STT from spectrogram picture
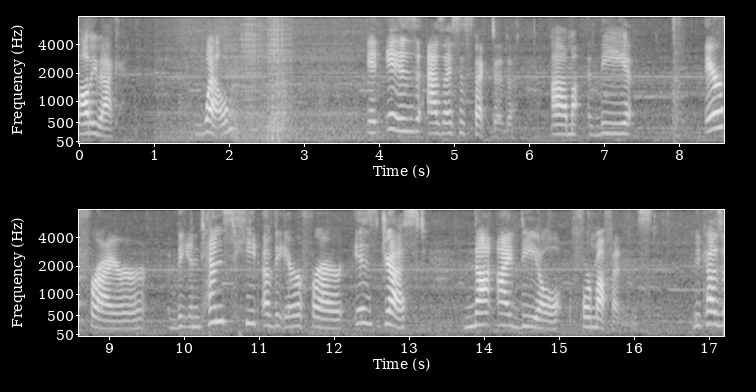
I'll be back. Well, it is as I suspected. Um, the air fryer, the intense heat of the air fryer is just not ideal for muffins because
